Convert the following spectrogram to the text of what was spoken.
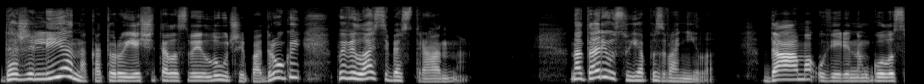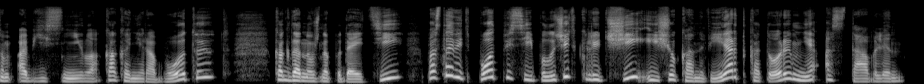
Даже Лена, которую я считала своей лучшей подругой, повела себя странно. Нотариусу я позвонила. Дама уверенным голосом объяснила, как они работают, когда нужно подойти, поставить подписи и получить ключи и еще конверт, который мне оставлен.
